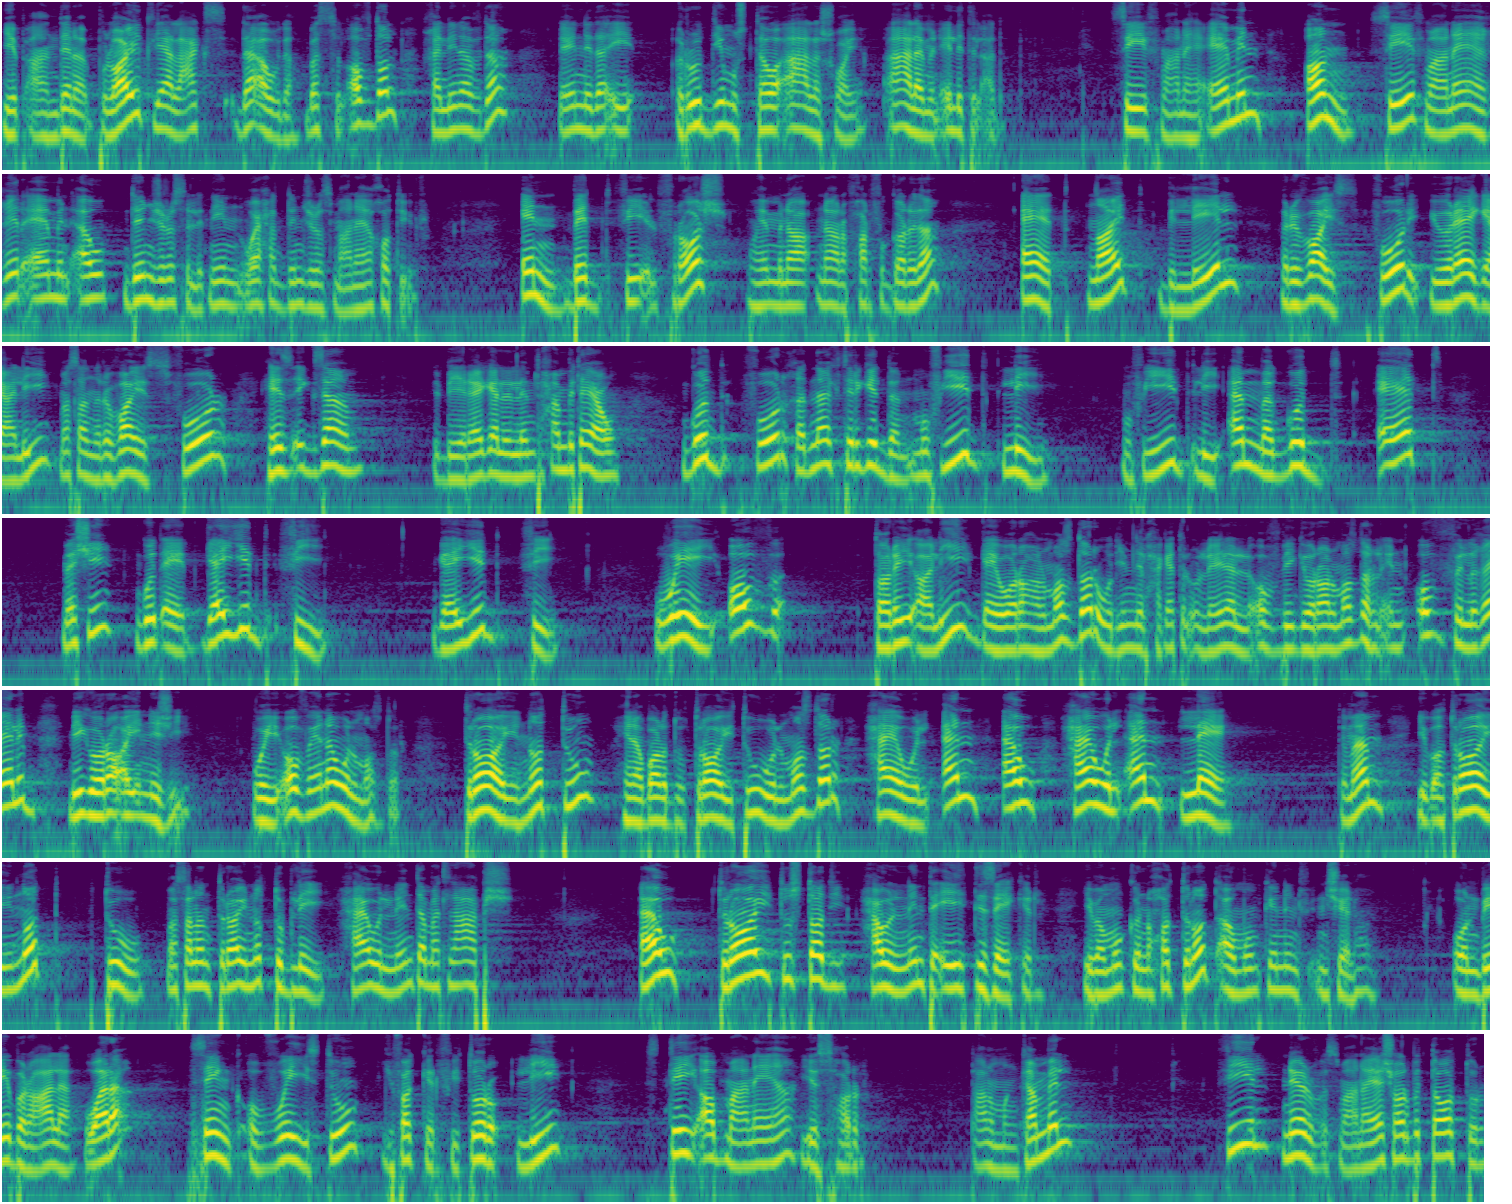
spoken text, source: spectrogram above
يبقى عندنا polite ليها العكس ده أو ده. بس الأفضل خلينا في ده لأن ده إيه ال rude دي مستوى أعلى شوية أعلى من قلة الأدب. safe معناها آمن unsafe معناها غير آمن أو dangerous الاتنين واحد dangerous معناها خطير. in bed في الفراش مهم نعرف حرف الجر ده at night بالليل revise for يراجع ليه مثلا revise for his exam بيراجع للامتحان بتاعه. good for خدناها كتير جدا مفيد ليه مفيد ليه أما good at ماشي؟ good at جيد في جيد في. way of طريقة ليه جاي وراها المصدر ودي من الحاجات القليلة اللي of بيجي وراها المصدر لأن of في الغالب بيجي وراها ing way of هنا والمصدر. try not to هنا برضو try to والمصدر حاول أن أو حاول أن لا. تمام؟ يبقى try not to. مثلا try not to play. حاول إن أنت ما تلعبش. أو try to study. حاول إن أنت إيه؟ تذاكر. يبقى ممكن نحط نوت أو ممكن نشيلها. on paper على ورق. Think of ways to يفكر في طرق ليه stay up معناها يسهر. تعالوا ما نكمل. feel nervous معناها يشعر بالتوتر.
